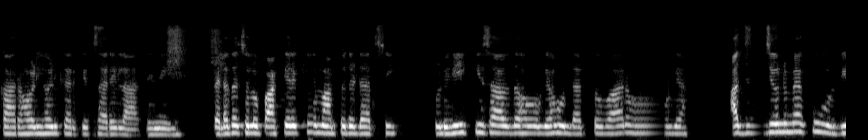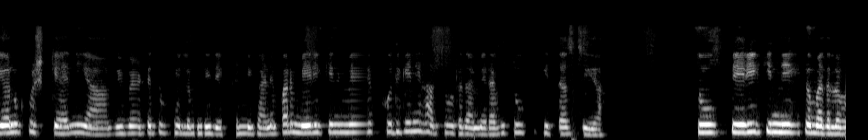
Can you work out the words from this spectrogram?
ਕਾਰ ਹੌਲੀ ਹੌਲੀ ਕਰਕੇ ਸਾਰੇ ਲਾਤੇ ਨੇ। ਪਹਿਲਾਂ ਤਾਂ ਚਲੋ ਪਾ ਕੇ ਰੱਖੇ ਮਾਪੇ ਦਾ ਡਰ ਸੀ। ਹੁਣ 20 21 ਸਾਲ ਦਾ ਹੋ ਗਿਆ, ਹੁਣ ਡਰ ਤੋਂ ਬਾਹਰ ਹੋ ਗਿਆ। ਅੱਜ ਜੇ ਉਹਨੂੰ ਮੈਂ ਘੂਰਦੀ ਉਹਨੂੰ ਕੁਝ ਕਹਿ ਨਹੀਂ ਆ ਵੀ ਬੇਟੇ ਤੂੰ ਫਿਲਮ ਨਹੀਂ ਦੇਖਣੀ ਗਾਣੇ ਪਰ ਮੇਰੀ ਕਿ ਮੇਰੇ ਖੁਦ ਕੇ ਨਹੀਂ ਹੱਥ ਉੱਠਦਾ ਮੇਰਾ ਵੀ ਤੂੰ ਕੀ ਕੀਤਾ ਸੀਗਾ। ਤੂੰ, ਤੇਰੀ ਕਿੰਨੀ ਇੱਕ ਮਤਲਬ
